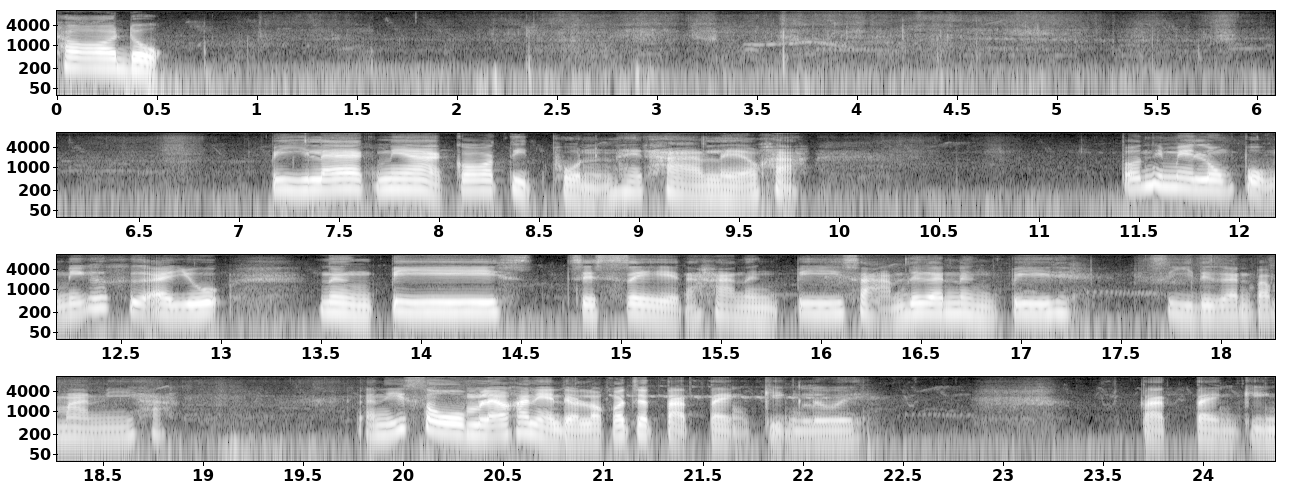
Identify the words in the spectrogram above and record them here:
ช่อดก ปีแรกเนี่ยก็ติดผลให้ทานแล้วค่ะ ต้นที่เมย์ลงปลูกนี่ก็คืออายุหนึ่งปีเศษๆนะคะหนึ่งปีสามเดือนหนึ่งปีสี่เดือนประมาณนี้ค่ะ อันนี้โทรมแล้วค่ะเนี่ยเดี๋ยวเราก็จะตัดแต่งกิ่งเลย ตัดแต่งกิ่ง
